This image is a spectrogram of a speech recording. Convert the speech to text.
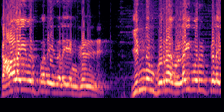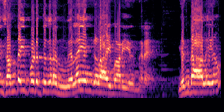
காளை விற்பனை நிலையங்கள் இன்னும் பிற விளைபொருட்களை சந்தைப்படுத்துகிற நிலையங்களாய் மாறியிருந்தன. எந்த ஆலயம்?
